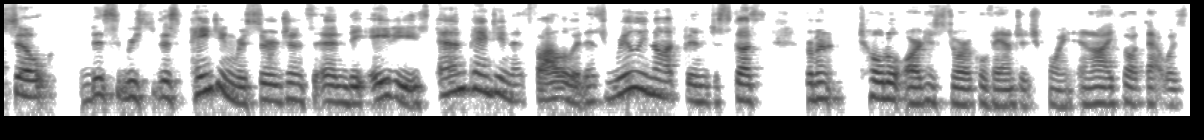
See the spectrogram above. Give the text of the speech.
So this this painting resurgence in the 80s and painting that followed it has really not been discussed from a total art historical vantage point and i thought that was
